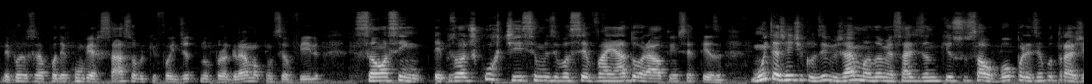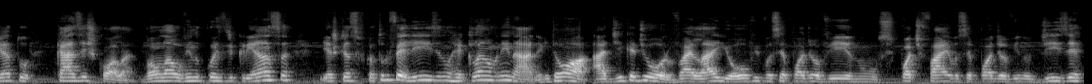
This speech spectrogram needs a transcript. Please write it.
depois você vai poder conversar sobre o que foi dito no programa com seu filho. São assim, episódios curtíssimos e você vai adorar, eu tenho certeza. Muita gente inclusive já me mandou mensagem dizendo que isso salvou, por exemplo, o trajeto casa-escola. Vão lá ouvindo coisa de criança e as crianças ficam tudo felizes e não reclamam nem nada. Então, ó, a dica de ouro, vai lá e ouve, você pode ouvir no Spotify, você pode ouvir no Deezer,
